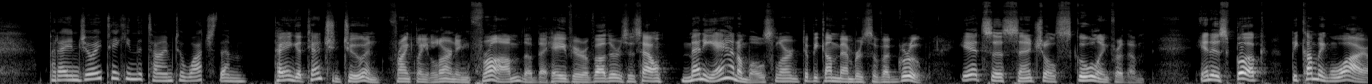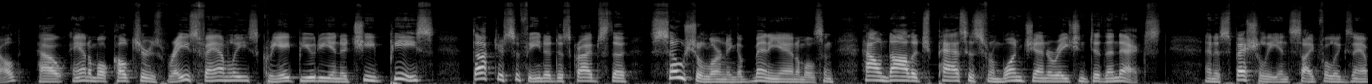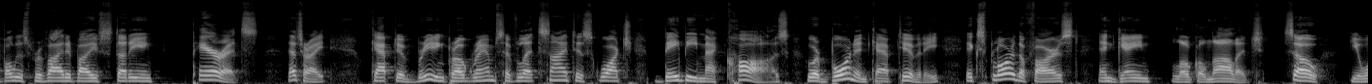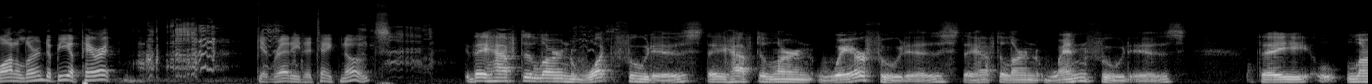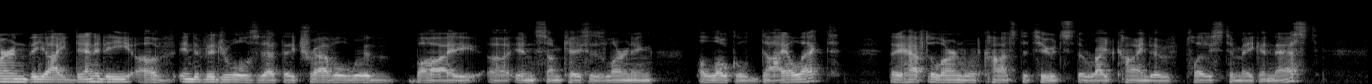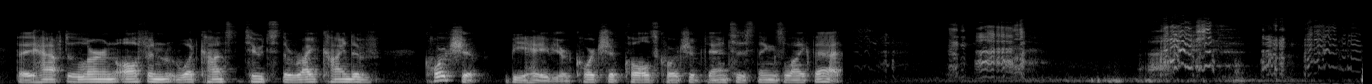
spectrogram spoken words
But I enjoy taking the time to watch them. Paying attention to and, frankly, learning from the behavior of others is how many animals learn to become members of a group. It's essential schooling for them. In his book, Becoming Wild How Animal Cultures Raise Families, Create Beauty, and Achieve Peace, Dr. Safina describes the social learning of many animals and how knowledge passes from one generation to the next. An especially insightful example is provided by studying parrots. That's right. Captive breeding programs have let scientists watch baby macaws who are born in captivity explore the forest and gain local knowledge. So, do you want to learn to be a parrot? Get ready to take notes. They have to learn what food is, they have to learn where food is, they have to learn when food is. They learn the identity of individuals that they travel with by, uh, in some cases, learning a local dialect. They have to learn what constitutes the right kind of place to make a nest. They have to learn often what constitutes the right kind of courtship behavior, courtship calls, courtship dances, things like that.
